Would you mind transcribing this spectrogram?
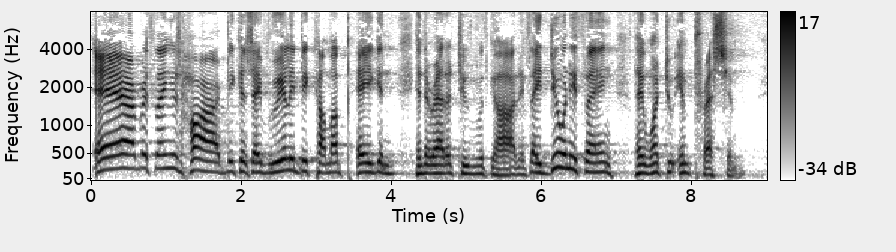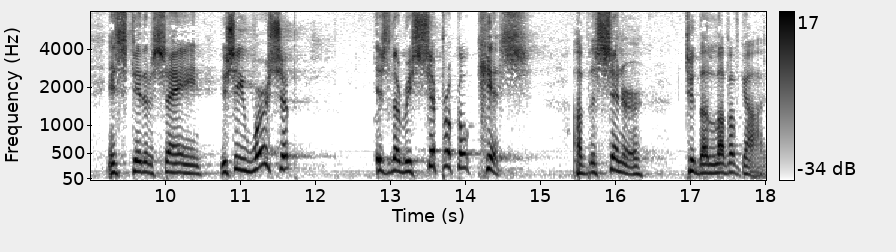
Everything is hard because they've really become a pagan in their attitude with God. If they do anything, they want to impress Him. Instead of saying, you see, worship is the reciprocal kiss of the sinner to the love of God.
